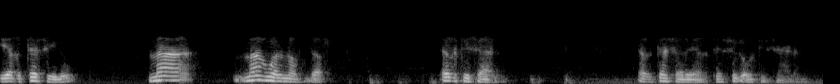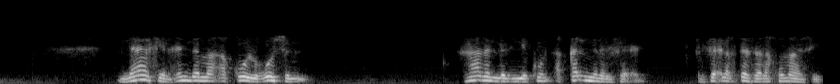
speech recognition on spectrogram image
يغتسل. ما ما هو المصدر؟ اغتسال. اغتسل يغتسل اغتسالا. لكن عندما أقول غسل هذا الذي يكون أقل من الفعل. الفعل اغتسل خماسي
